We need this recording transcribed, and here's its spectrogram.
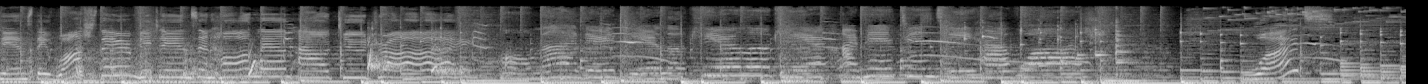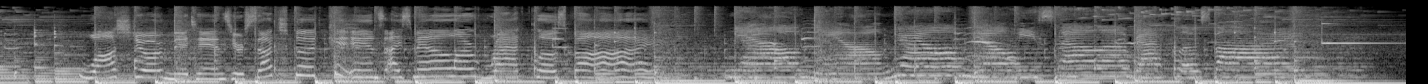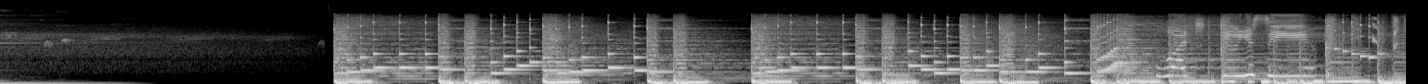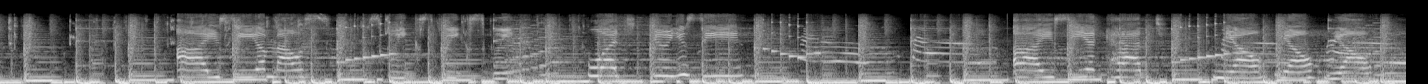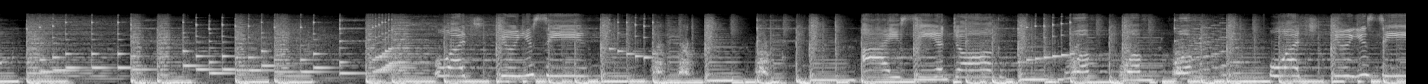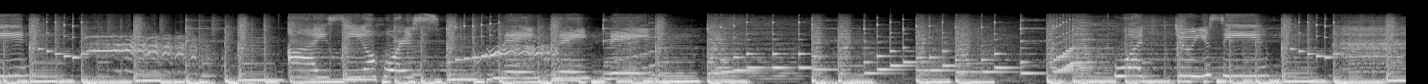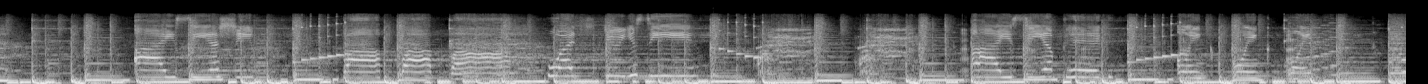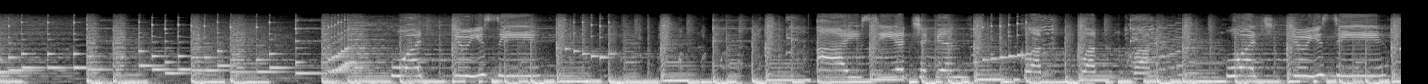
kittens They washed their mittens and hung them out to dry. Oh mother dear, look here, look here. Our mittens we have washed. What? Washed your mittens, you're such good kittens. I smell our. What do you see?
